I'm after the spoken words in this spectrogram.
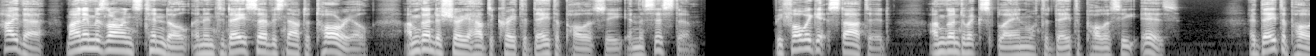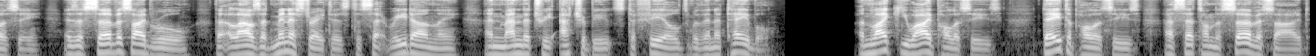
Hi there, my name is Laurence Tindall and in today's ServiceNow tutorial, I'm going to show you how to create a data policy in the system. Before we get started, I'm going to explain what a data policy is. A data policy is a server-side rule that allows administrators to set read-only and mandatory attributes to fields within a table. Unlike UI policies, data policies are set on the server side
